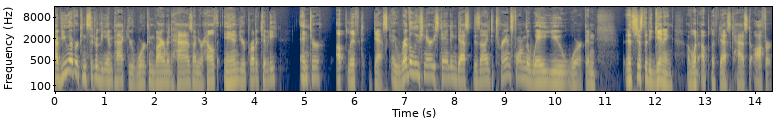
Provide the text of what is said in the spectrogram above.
Have you ever considered the impact your work environment has on your health and your productivity? Enter Uplift Desk, a revolutionary standing desk designed to transform the way you work. And that's just the beginning of what Uplift Desk has to offer.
